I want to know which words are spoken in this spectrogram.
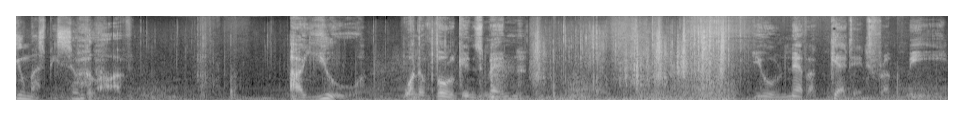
You must be Sokolov. Are you men? You'll never get it from me.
